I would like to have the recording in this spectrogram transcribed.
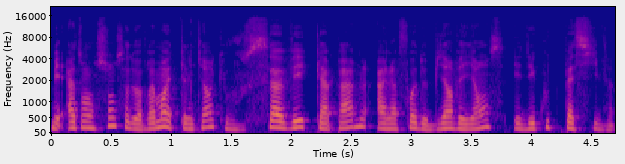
mais attention, ça doit vraiment être quelqu'un que vous savez capable à la fois de bienveillance et d'écoute passive.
